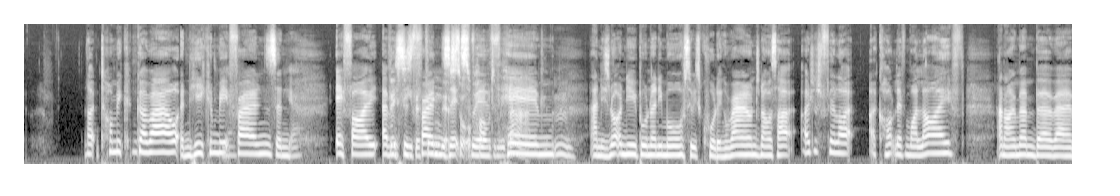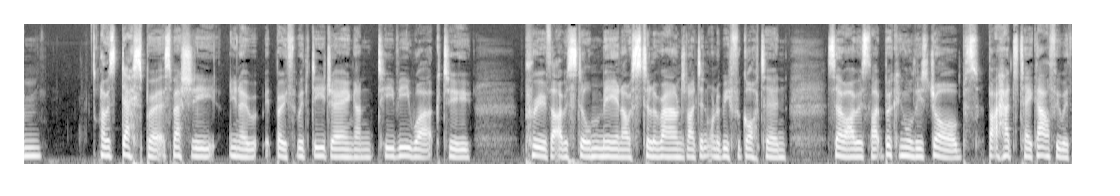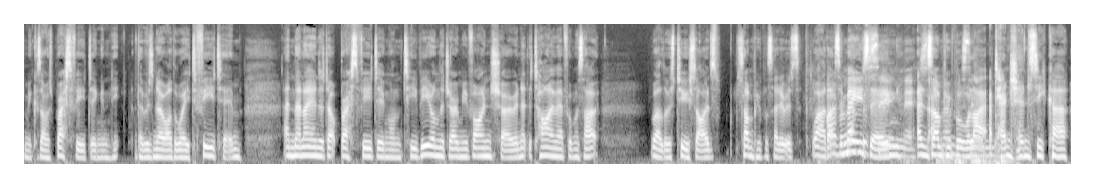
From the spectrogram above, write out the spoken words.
like Tommy can go out and he can meet Yeah. friends and. Yeah. If I ever This see is the thing friends, it's with holding me back. him, Mm. and he's not a newborn anymore, so he's crawling around. And I was like, I just feel like I can't live my life. And I remember um, I was desperate, especially you know both with DJing and TV work, to prove that I was still me and I was still around and I didn't want to be forgotten. So I was like booking all these jobs, but I had to take Alfie with me because I was breastfeeding and he, there was no other way to feed him. And then I ended up breastfeeding on TV on the Jeremy Vine show. And at the time, everyone was like, well, there was two sides. Some people said it was, wow, that's amazing. And some people were like, that. attention seeker.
